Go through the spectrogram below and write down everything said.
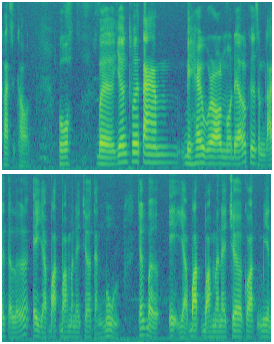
classical ព្រោះបើយើងធ្វើតាម behavioral model គឺសំដៅទៅលើអេយ៉ាប័តរបស់ manager ទាំងមូលអញ្ចឹងបើអេយ៉ាប័តរបស់ manager គាត់មាន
